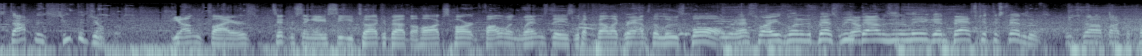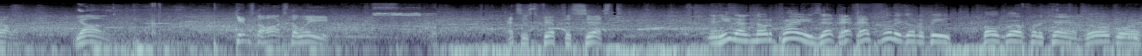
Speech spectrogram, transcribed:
stop and shoot the jumper. Young fires. It's interesting, AC, you talked about the Hawks' heart following Wednesday's. Capela grabs the loose ball. That's why he's one of the best rebounders yep. in the league and basket defenders. Good job by Capela. Young gives the Hawks the lead. That's his fifth assist. And he doesn't know the plays. That, that That's really going to be both well for the Cavs. Oh, boy.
